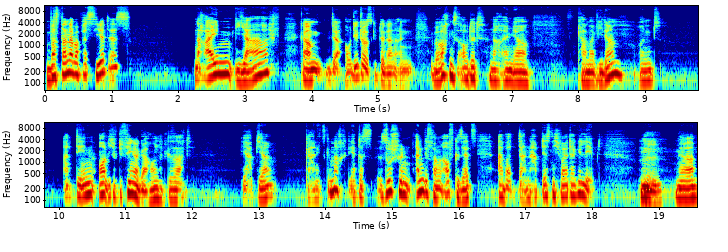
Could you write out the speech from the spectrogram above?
Was dann aber passiert ist, nach einem Jahr kam der Auditor, es gibt ja dann ein Überwachungsaudit, nach einem Jahr kam er wieder und hat den ordentlich auf die Finger gehauen, hat gesagt, ihr habt ja gar nichts gemacht. Ihr habt das so schön angefangen, aufgesetzt, aber dann habt ihr es nicht weiter gelebt. Hm, mhm. Ja,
